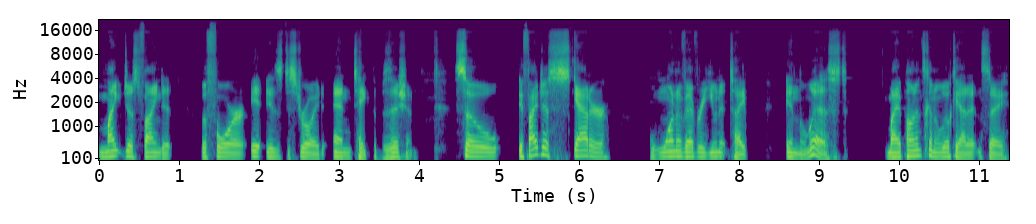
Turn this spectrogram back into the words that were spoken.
might just find it before it is destroyed and take the position. So if I just scatter one of every unit type in the list, my opponent's going to look at it and say,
